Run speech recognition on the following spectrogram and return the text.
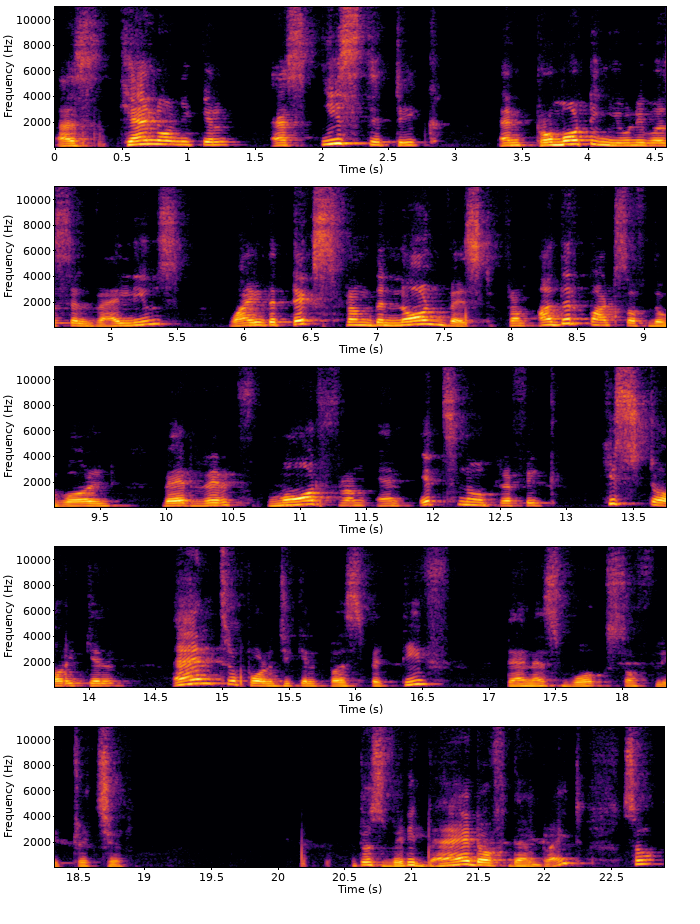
as canonical, as aesthetic, and promoting universal values, while the texts from the non-West, from other parts of the world, were read more from an ethnographic, historical, anthropological perspective than as works of literature. It was very bad of them, right? So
